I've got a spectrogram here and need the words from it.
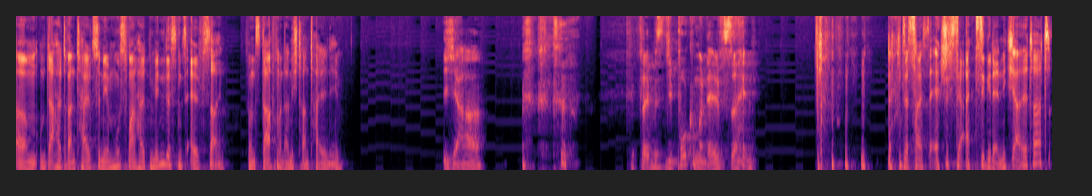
ähm, um da halt dran teilzunehmen, muss man halt mindestens elf sein. Sonst darf man da nicht dran teilnehmen. Ja. Vielleicht müssen die Pokémon elf sein. Das heißt, Ash ist der Einzige, der nicht altert?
